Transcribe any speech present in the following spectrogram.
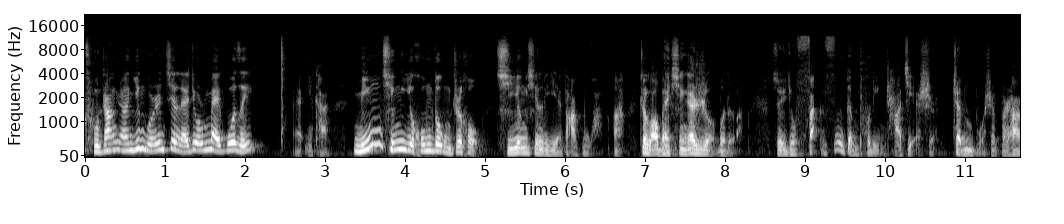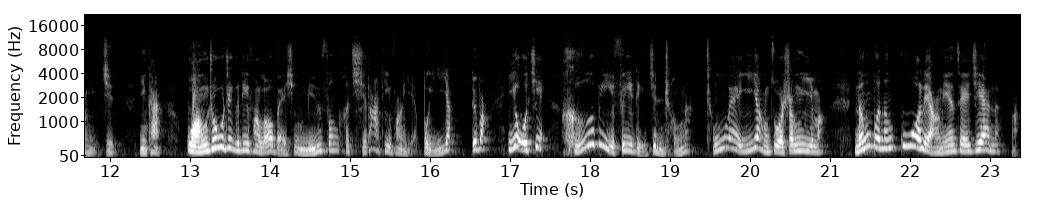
主张让英国人进来，就是卖国贼。哎，你看。民情一轰动之后，齐英心里也打鼓啊啊！这老百姓也惹不得，所以就反复跟普鼎察解释，真不是不让你进。你看广州这个地方，老百姓民风和其他地方也不一样，对吧？要见何必非得进城呢？城外一样做生意吗？能不能过两年再见呢？啊，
